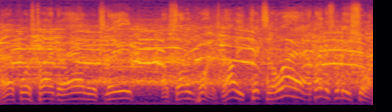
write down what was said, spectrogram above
Air Force tried to add to its lead of seven points. Now he kicks it away. I think it's going to be short.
